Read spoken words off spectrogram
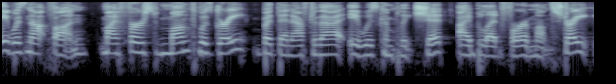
It was not fun. My first month was great, but then after that, it was complete shit. I bled for a month straight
